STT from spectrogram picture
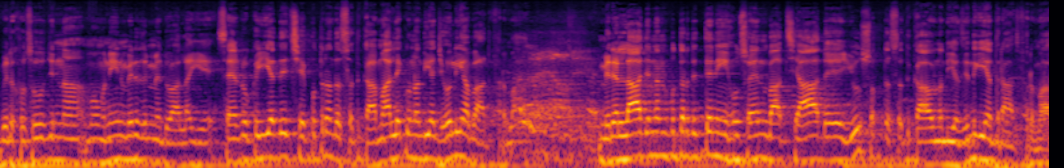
بالخصوص جنہ مومنین میرے ذمہ دعا لائیے، سین رکیت دے چھے پتران دا صدقہ، مالک انہوں دیاں جھولیاں بات فرما۔ میرے اللہ جنہاں پتر دیتے نہیں حسین بادشاہ دے یوسف دا صدقہ انہوں دیاں زندگیاں دراز فرما۔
